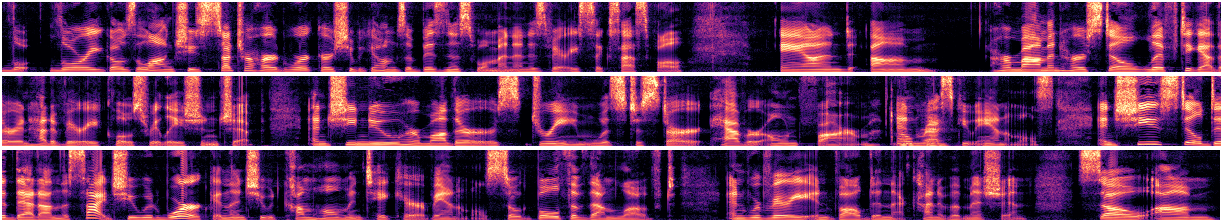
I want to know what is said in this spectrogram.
Lo- Laurie goes along, she's such a hard worker. She becomes a businesswoman and is very successful. And um, her mom and her still lived together and had a very close relationship. And she knew her mother's dream was to start have her own farm and Okay. rescue animals. And she still did that on the side. She would work and then she would come home and take care of animals. So both of them loved and were very involved in that kind of a mission. So um,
